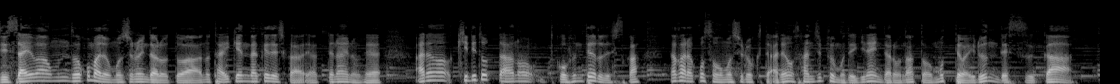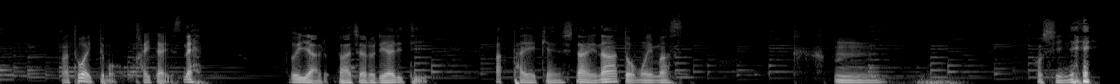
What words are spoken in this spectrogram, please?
実際はどこまで面白いんだろうとは、あの体験だけでしかやってないので、あれを切り取ったあの5分程度ですか？だからこそ面白くて、あれを30分もできないんだろうなと思ってはいるんですが、まあ、とは言っても買いたいですね。VR、バーチャルリアリティ、あ、体験したいなと思います。うん。欲しいね。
